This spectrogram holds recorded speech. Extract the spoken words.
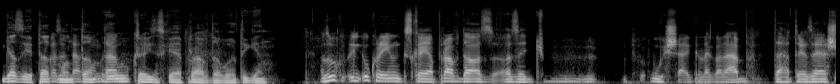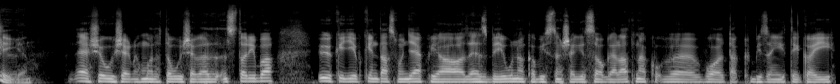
Gazétát, Gazétát mondtam, mondtam. Ukrainskaya Pravda volt, igen. Az Uk Ukrainskaya Pravda az, az egy újság legalább, tehát az első, igen. első újságnak mondható újság a sztoriba. Ők egyébként azt mondják, hogy az SBU-nak, a biztonsági szolgálatnak voltak bizonyítékai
